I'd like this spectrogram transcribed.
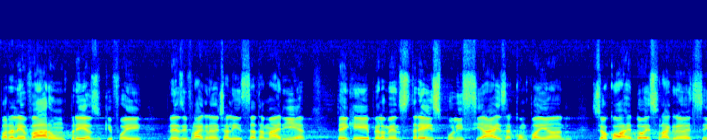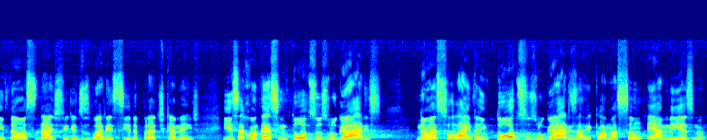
Para levar um preso que foi preso em flagrante ali em Santa Maria, tem que ir pelo menos três policiais acompanhando. Se ocorre dois flagrantes, então a cidade fica desguarnecida praticamente. Isso acontece em todos os lugares não é só lá. Então, em todos os lugares, a reclamação é a mesma.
